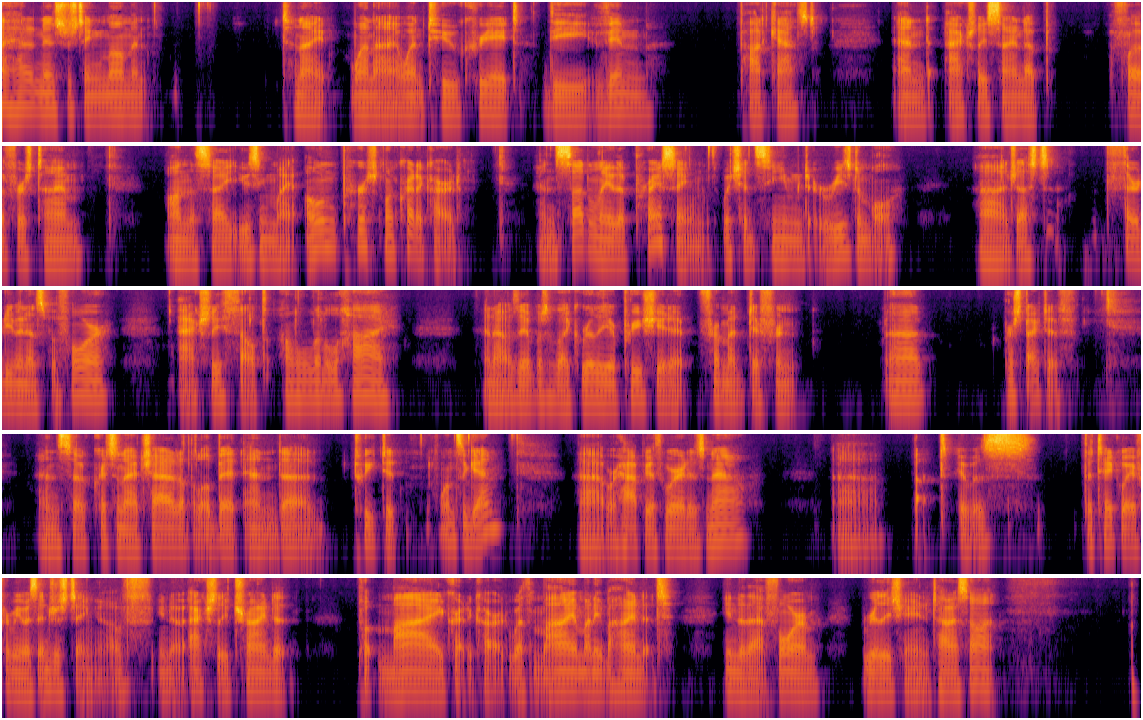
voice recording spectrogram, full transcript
I had an interesting moment tonight when I went to create the Vim podcast and actually signed up for the first time on the site using my own personal credit card. And suddenly the pricing, which had seemed reasonable uh, just 30 minutes before, actually felt a little high. And I was able to like really appreciate it from a different uh, perspective. And so Chris and I chatted a little bit and uh, tweaked it once again. Uh, we're happy with where it is now. Uh, but it was the takeaway for me was interesting of, you know, actually trying to put my credit card with my money behind it into that form really changed how I saw it.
